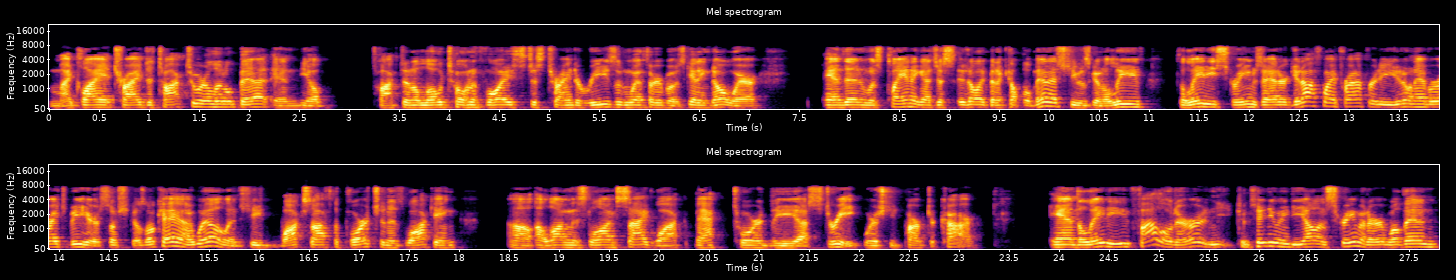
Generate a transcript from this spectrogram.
My client tried to talk to her a little bit, and you know, talked in a low tone of voice, just trying to reason with her, but was getting nowhere. And then was planning on just it only been a couple minutes. She was going to leave. The lady screams at her, "Get off my property! You don't have a right to be here." So she goes, "Okay, I will," and she walks off the porch and is walking uh, along this long sidewalk back toward the uh, street where she'd parked her car. And the lady followed her and continuing to yell and scream at her. Well, then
